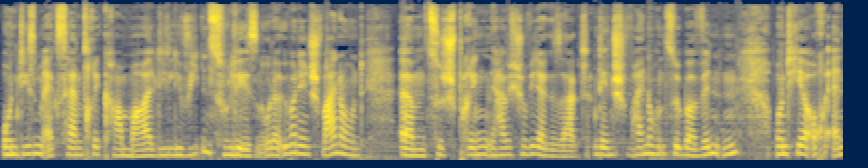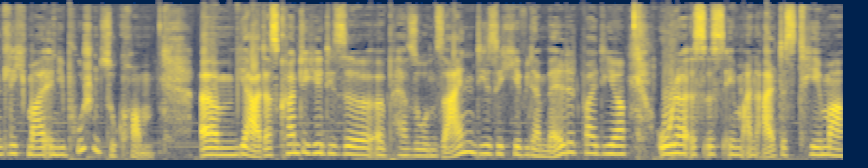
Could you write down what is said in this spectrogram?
und diesem Exzentriker mal die Leviten zu lesen oder über den Schweinehund ähm, zu springen, habe ich schon wieder gesagt, den Schweinehund zu überwinden und hier auch endlich mal in die Puschen zu kommen. Ähm, ja, das könnte hier diese äh, Person sein, die sich hier wieder meldet bei dir oder es ist eben ein altes Thema,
